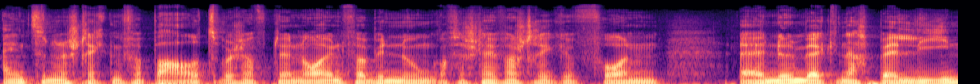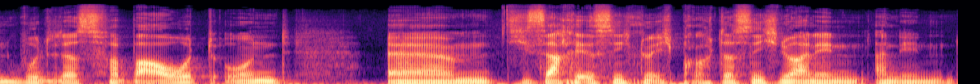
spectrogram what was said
einzelnen Strecken verbaut, zum Beispiel auf der neuen Verbindung, auf der Schnellfahrstrecke von äh, Nürnberg nach Berlin wurde das verbaut und ähm, die Sache ist nicht nur, ich brauche das nicht nur an den, an den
